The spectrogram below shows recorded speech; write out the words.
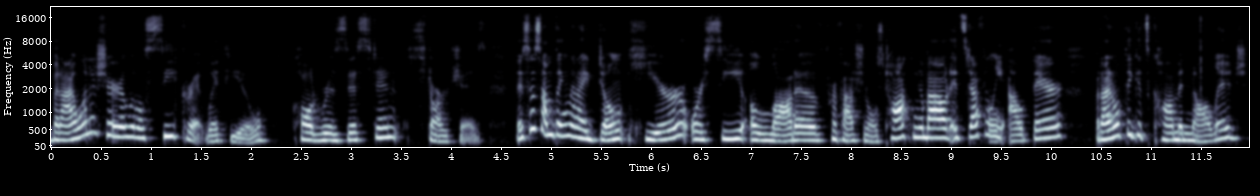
but I want to share a little secret with you called resistant starches. This is something that I don't hear or see a lot of professionals talking about. It's definitely out there, but I don't think it's common knowledge.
